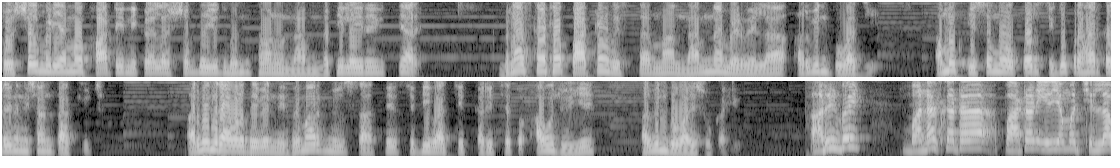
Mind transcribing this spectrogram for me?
સોશિયલ મીડિયામાં ફાટી નીકળેલા શબ્દ યુદ્ધ બંધ થવાનું નામ નથી લઈ રહ્યું ત્યારે બનાસકાંઠા પાટણ વિસ્તારમાં નામના મેળવેલા અરવિંદ ભુવાજીએ અમુક ઇસમો ઉપર સીધો પ્રહાર કરીને નિશાન તાક્યું છે. અરવિંદ રાવળદેવે નિર્ભય માર્ગ ન્યૂઝ સાથે સીધી વાતચીત કરી છે તો આવો જોઈએ અરવિંદ ભુવાએ શું કહ્યું? અરવિંદભાઈ બનાસકાંઠા પાટણ એરિયામાં છેલ્લા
